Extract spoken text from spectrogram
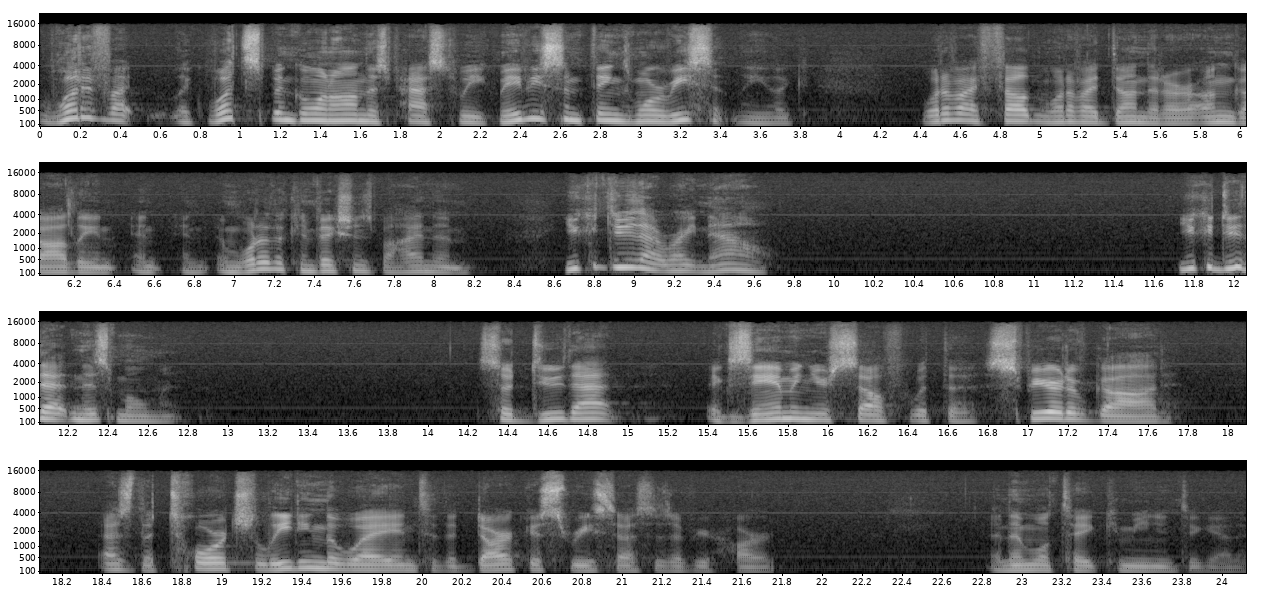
what have I, like, what's been going on this past week? Maybe some things more recently. Like, what have I felt and what have I done that are ungodly and, and, and what are the convictions behind them? You could do that right now. You could do that in this moment. So do that. Examine yourself with the Spirit of God as the torch leading the way into the darkest recesses of your heart. And then we'll take communion together.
